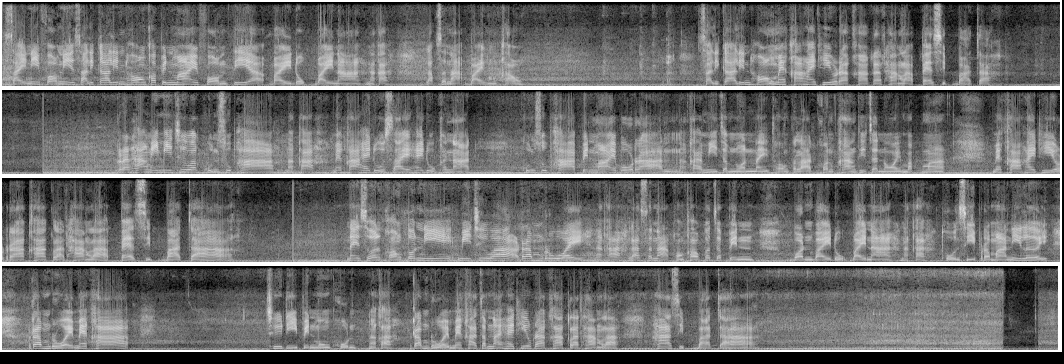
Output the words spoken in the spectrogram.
ใส่นี้ฟอร์มนี้สาริกาลิ้นทองเขาเป็นไม้ฟอร์มเตี้ย ใบดกใบหนานะคะ ลักษณะใบของเขาสาริกาลิ้นทองแม่ค้าให้ที่ราคากระถางละ 80 บาทจ้ะ กระถางนี้มีชื่อว่าขุนสุภานะคะ แม่ค้าให้ดูไซส์ให้ดูขนาด ขุนสุภาเป็นไม้โบราณนะคะ มีจำนวนในท้องตลาดค่อนข้างที่จะน้อยมาก ๆ แม่ค้าให้ที่ราคากระถางละ 80 บาทจ้า ในส่วนของต้นนี้มีชื่อว่าร่ำรวยนะคะ ลักษณะของเขาก็จะเป็นบอลใบดุใบหนานะคะ โทนสีประมาณนี้เลย ร่ำรวยแม่ค้า ชื่อดีเป็นมงคลนะคะร่ำรวยแม่ค้าจำหน่ายให้ที่ราคากระถางละ 50 บาทจ้า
